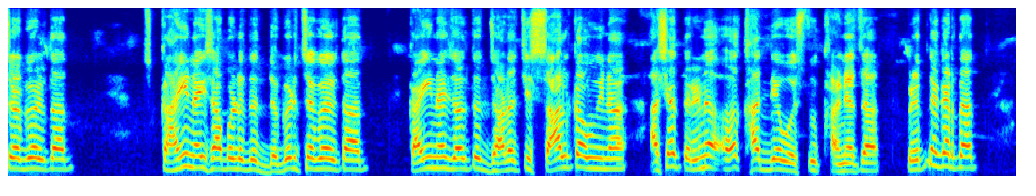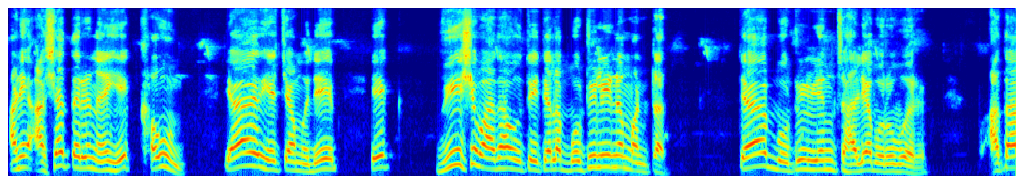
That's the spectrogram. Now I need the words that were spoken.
चघळतात काही नाही सापडलं तर दगड चघळतात काही नाही झालं तर झाडाची साल का होईना. अशा तऱ्हेनं अखाद्य वस्तू खाण्याचा प्रयत्न करतात. आणि अशा तऱ्हेनं हे खाऊन या ह्याच्यामध्ये एक विषबाधा होते त्याला बोटुलिनं म्हणतात. त्या बोटुलिन झाल्याबरोबर आता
